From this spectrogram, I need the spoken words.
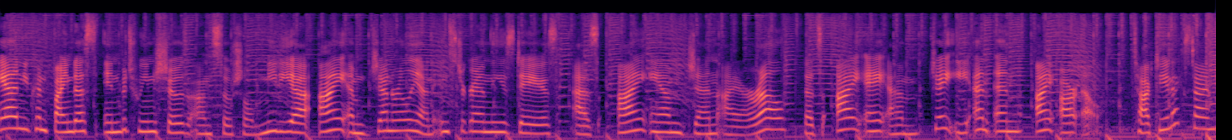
And you can find us in between shows on social media. I am generally on Instagram these days as I am Jen IRL. That's I A M J E N N I R L. Talk to you next time.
